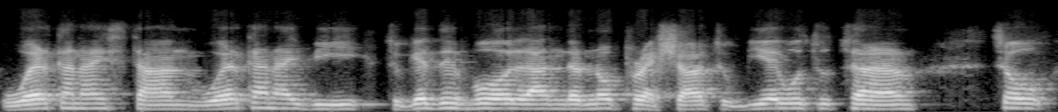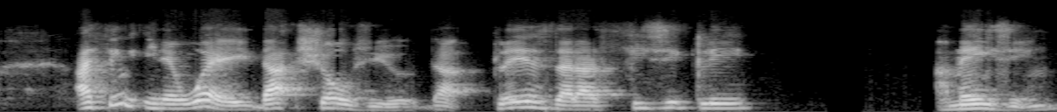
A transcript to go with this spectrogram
where can I stand, where can I be to get the ball under no pressure, to be able to turn. So I think in a way that shows you that players that are physically amazing,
